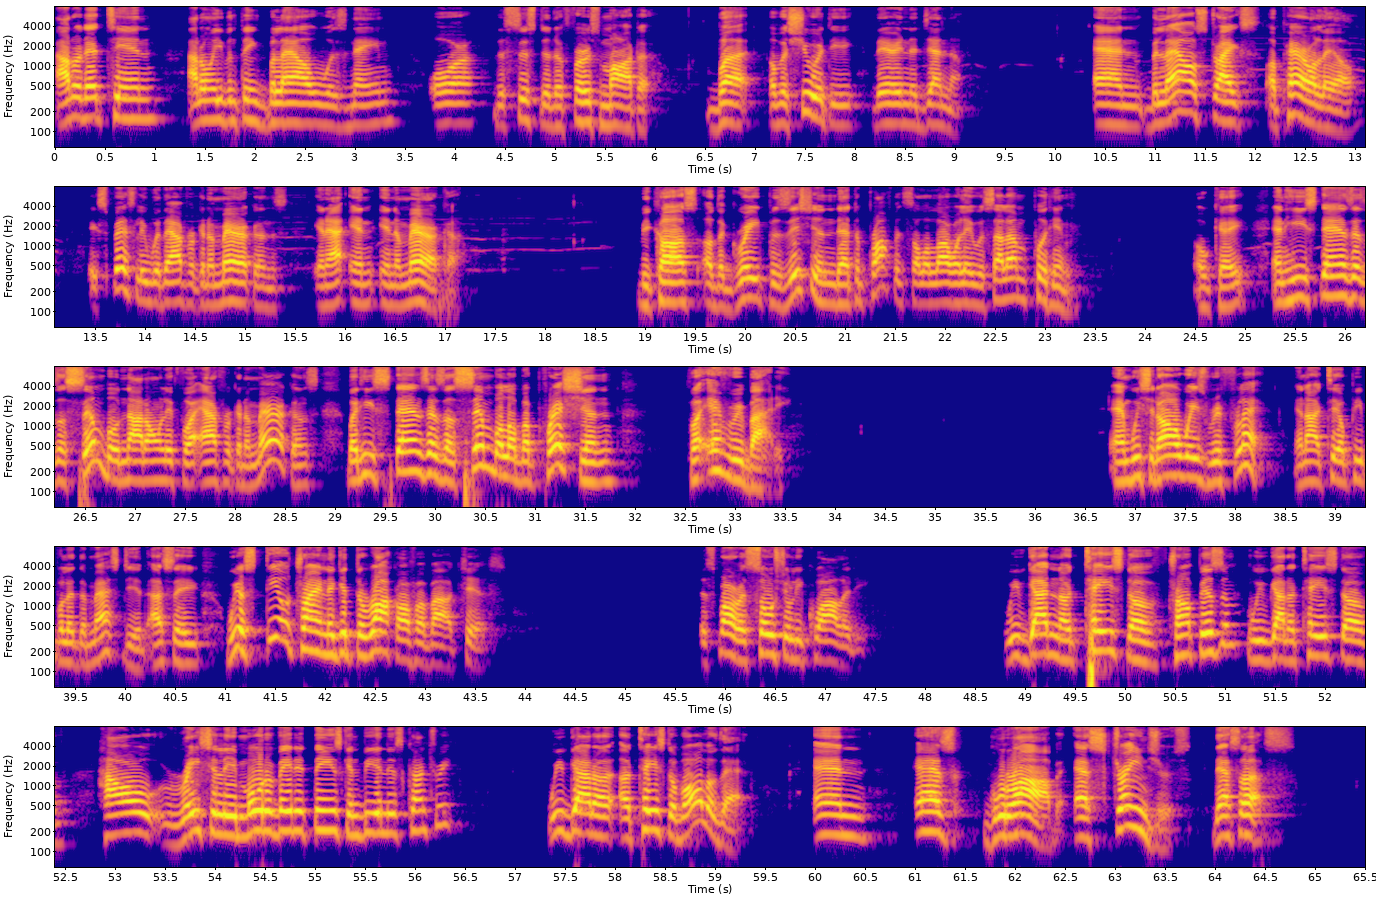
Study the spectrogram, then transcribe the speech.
Out of that 10, I don't even think Bilal was named or the sister, the first martyr, but of a surety, they're in the Jannah. And Bilal strikes a parallel especially with African Americans in, in, in America. because of the great position that the Prophet wasallam put him. Okay? And he stands as a symbol not only for African Americans, but he stands as a symbol of oppression for everybody. And we should always reflect. And I tell people at the masjid, I say, we're still trying to get the rock off of our chest as far as social equality. We've gotten a taste of Trumpism. We've got a taste of how racially motivated things can be in this country. We've got a, a taste of all of that. And as gurab, as strangers, that's us.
